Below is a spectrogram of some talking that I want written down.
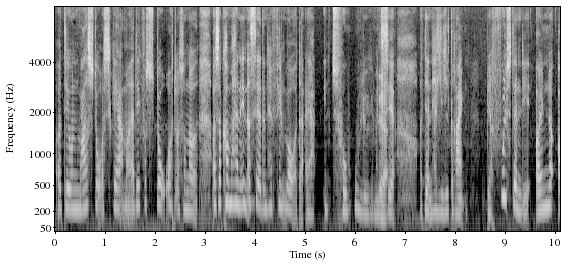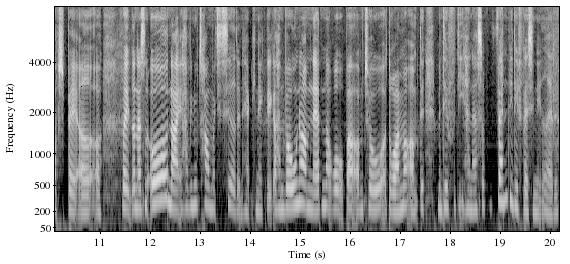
og det er jo en meget stor skærm, og er det ikke for stort, og sådan noget. Og så kommer han ind og ser den her film, hvor der er en togulykke, man ja. ser. Og den her lille dreng, bliver fuldstændig øjnene opspærret, og forældrene er sådan, åh nej, har vi nu traumatiseret den her knægt, ikke? Og han vågner om natten og råber om tog og drømmer om det, men det er fordi, han er så vanvittigt fascineret af det.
